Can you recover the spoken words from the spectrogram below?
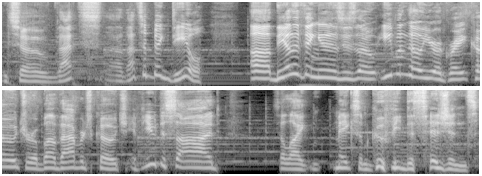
and so that's uh, that's a big deal. Uh, the other thing is, is though, even though you're a great coach or above average coach, if you decide to like make some goofy decisions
